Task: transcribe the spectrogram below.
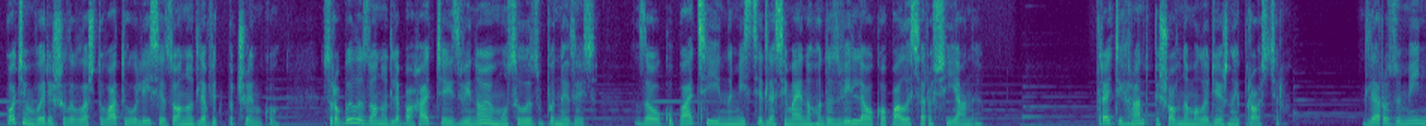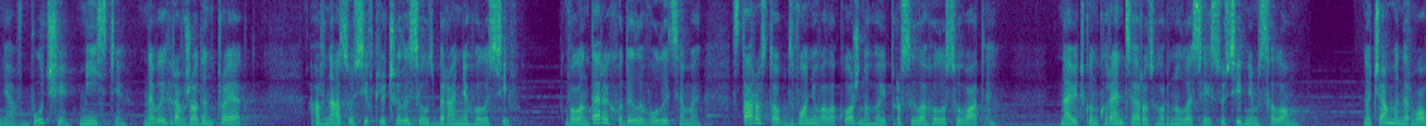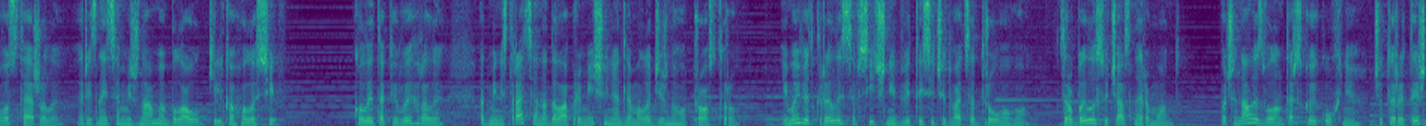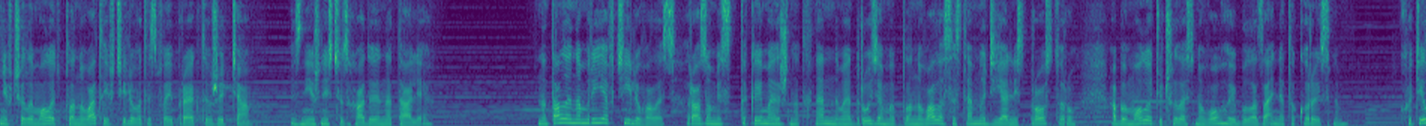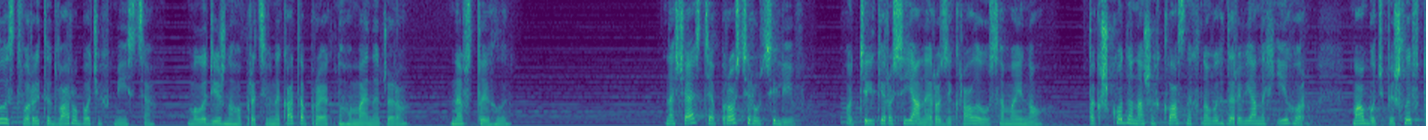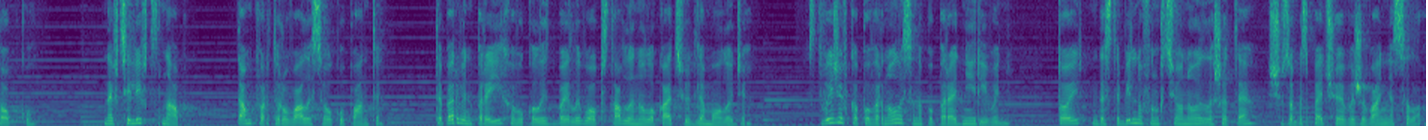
Потім вирішили влаштувати у лісі зону для відпочинку. Зробили зону для багаття і з війною мусили зупинитись. За окупації на місці для сімейного дозвілля окопалися росіяни. Третій грант пішов на молодіжний простір. Для розуміння, в Бучі, місті, не виграв жоден проєкт, а в нас усі включилися у збирання голосів. Волонтери ходили вулицями, староста обдзвонювала кожного і просила голосувати. Навіть конкуренція розгорнулася із сусіднім селом. Ночами нервово стежили, різниця між нами була у кілька голосів. Коли таки виграли, адміністрація надала приміщення для молодіжного простору. І ми відкрилися в січні 2022-го. Зробили сучасний ремонт. Починали з волонтерської кухні. Чотири тижні вчили молодь планувати і втілювати свої проекти в життя. З ніжністю згадує Наталія. Наталина мрія втілювалась разом із такими ж натхненними друзями планувала системну діяльність простору, аби молодь училась нового і була зайнята корисним. Хотіли створити два робочих місця молодіжного працівника та проєктного менеджера. Не встигли. На щастя, простір уцілів. От тільки росіяни розікрали усе майно. Так шкода наших класних нових дерев'яних ігор, мабуть, пішли в топку. Не вцілів ЦНАП, там квартирувалися окупанти. Тепер він переїхав у колись дбайливо обставлену локацію для молоді. Здвижівка повернулася на попередній рівень той, де стабільно функціонує лише те, що забезпечує виживання села.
